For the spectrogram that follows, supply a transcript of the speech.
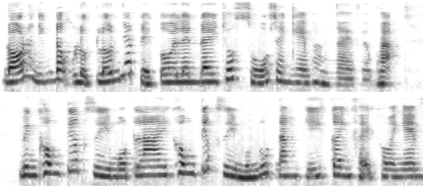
Đó là những động lực lớn nhất để tôi lên đây chốt số cho anh em hàng ngày phải không ạ? Mình không tiếc gì một like, không tiếc gì một nút đăng ký kênh phải không anh em?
